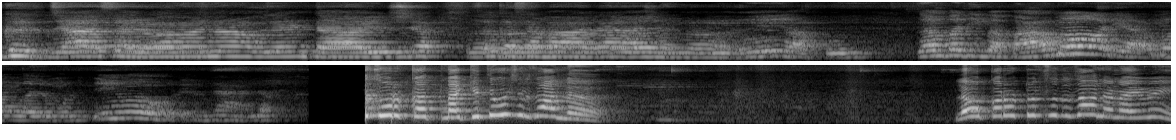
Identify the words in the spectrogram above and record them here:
घरच्या सर्वांना उदंड आयुष्य गणपती बाप्पा मोर्या मंगलमूर्ती मोर्या. झालं. उरकत नाही किती उशीर झालं? लवकर उठून सुद्धा झालं नाही वे.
